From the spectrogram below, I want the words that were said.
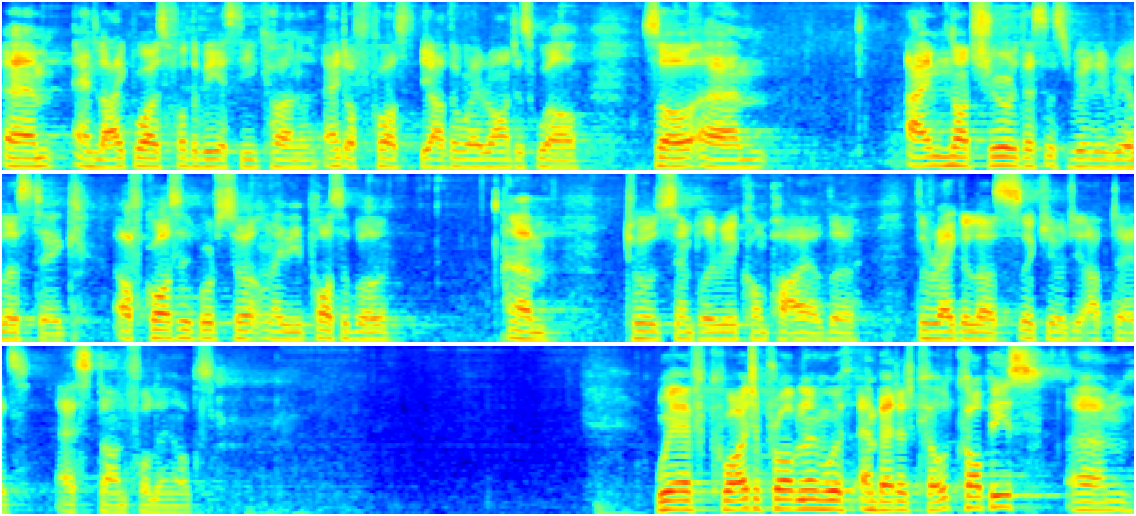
um, and likewise for the BSD kernel, and of course the other way around as well. So um, I'm not sure this is really realistic. Of course, it would certainly be possible um, to simply recompile the, the regular security updates as done for Linux. We have quite a problem with embedded code copies. Um,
